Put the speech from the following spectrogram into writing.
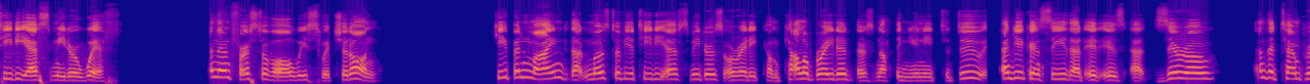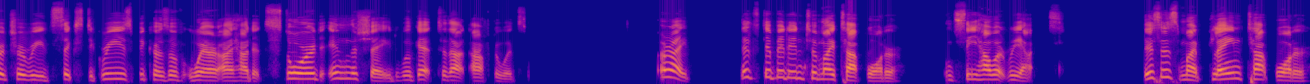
TDS meter with. And then first of all, we switch it on. Keep in mind that most of your TDS meters already come calibrated. There's nothing you need to do. And you can see that it is at zero and the temperature reads six degrees because of where I had it stored in the shade. We'll get to that afterwards. All right, let's dip it into my tap water and see how it reacts. This is my plain tap water,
